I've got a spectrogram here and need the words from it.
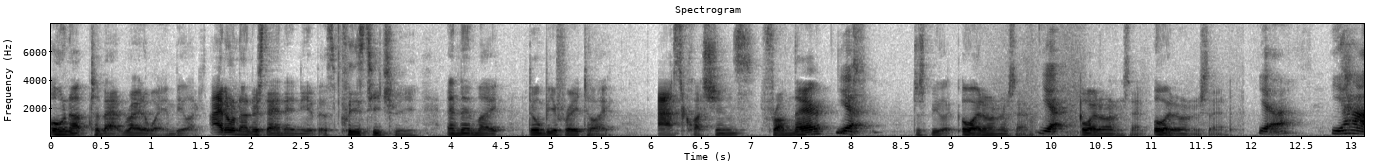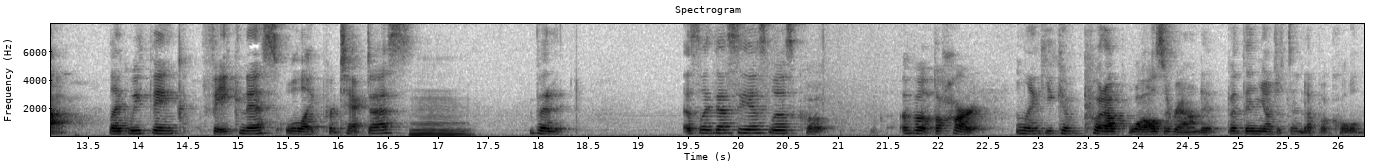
own up to that right away and be like, I don't understand any of this. Please teach me. And then like, don't be afraid to like ask questions from there. Yeah. Just be like, oh, I don't understand. Yeah. Oh, I don't understand. Oh, I don't understand. Yeah. Yeah. Like we think fakeness will like protect us, Mm. but it's like that C.S. Lewis quote about the heart. Like you can put up walls around it, but then you'll just end up a cold,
